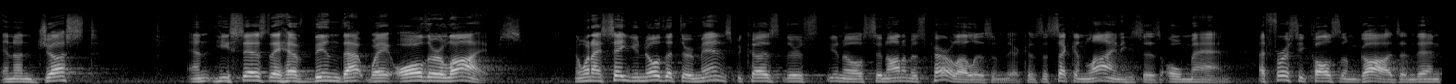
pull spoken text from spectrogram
and unjust, and he says they have been that way all their lives. And when I say you know that they're men, it's because there's you know, synonymous parallelism there, because the second line he says, oh man. At first he calls them gods and then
